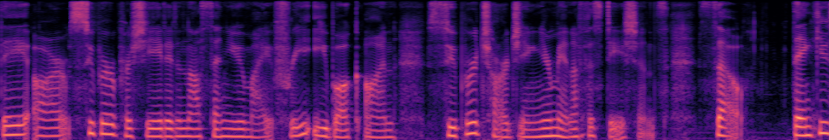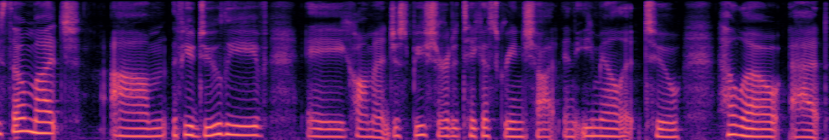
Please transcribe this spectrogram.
they are super appreciated. And i'll send you my free ebook on supercharging your manifestations. So thank you so much um, if you do leave a comment, just be sure to take a screenshot and email it to hello at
